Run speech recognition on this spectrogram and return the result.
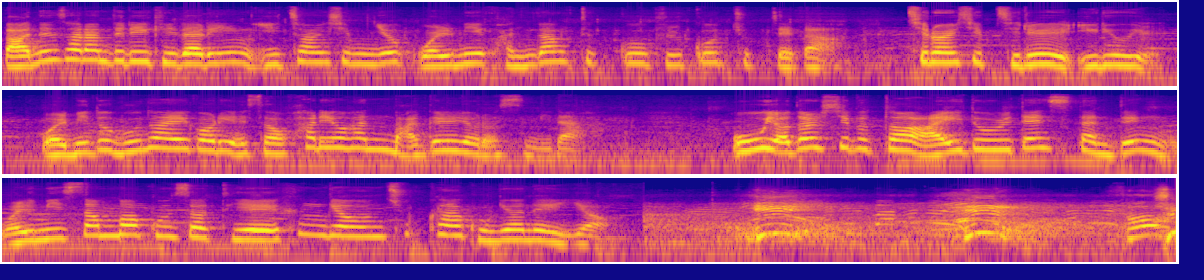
많은 사람들이 기다린 2016 월미 관광특구 불꽃축제가 7월 17일 일요일 월미도 문화의 거리에서 화려한 막을 열었습니다. 오후 8시부터 아이돌 댄스단 등 월미 썸머 콘서트의 흥겨운 축하 공연에 이어 2, 1, 주!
